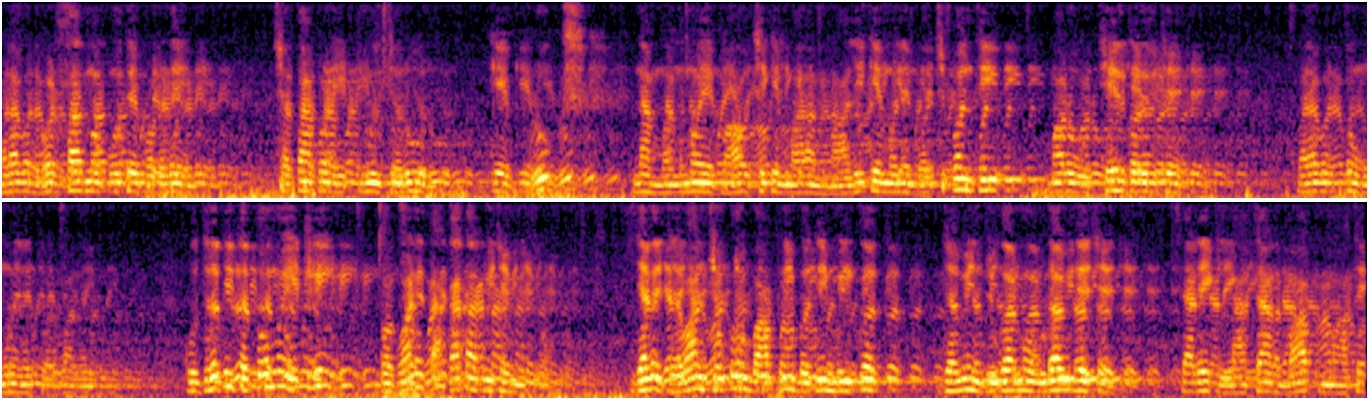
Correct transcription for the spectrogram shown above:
બરાબર વરસાદમાં પોતે પકડે, છતાં પણ એટલું જરૂર કે વૃક્ષ ના મનમાં એ ભાવ છે કે મારા માલિકે મને બચપનથી મારો ઉછેર કર્યો છે. બરાબર તો હું એને તોડવા નહીં કુદરતી તત્વોમાં એટલી ભગવાને તાકાત આપી છે જયારે જવાન છોકરો બાપની બધી મિલકત જમીન જુગારમાં ઉડાવી દે છે, ત્યારે એક લાચાર બાપ માથે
